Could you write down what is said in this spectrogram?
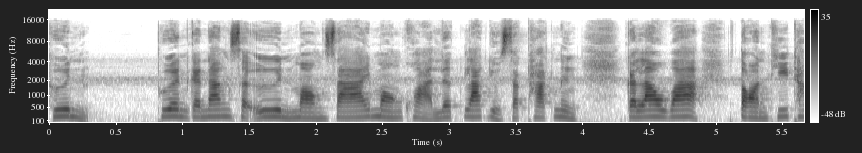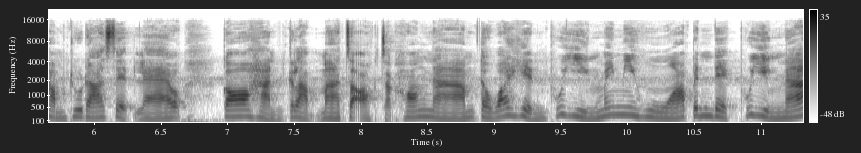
ขึ้น เพื่อนก็นั่งสะอื้นมองซ้ายมองขวาเลิกลักอยู่สักพักหนึ่งก็เล่าว่าตอนที่ทำธุระเสร็จแล้ว ก็หันกลับมาจะออกจากห้องน้ำแต่ว่าเห็นผู้หญิงไม่มีหัวเป็นเด็กผู้หญิงนะ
